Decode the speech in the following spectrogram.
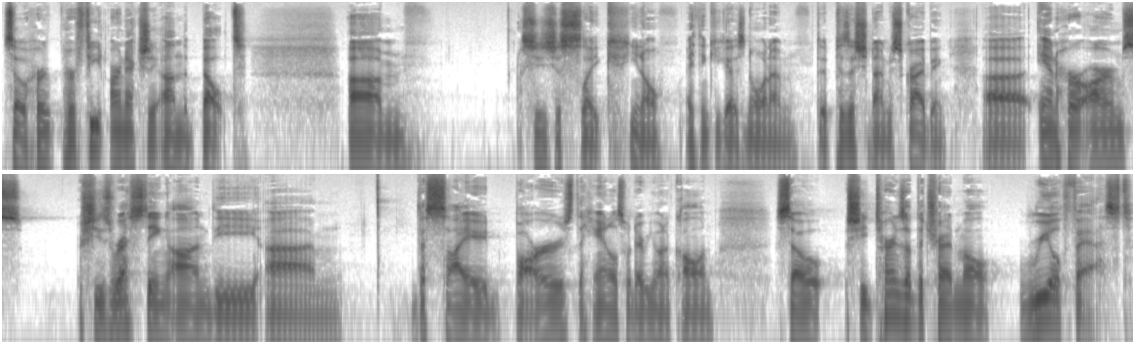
so her her feet aren't actually on the belt. Um, she's just like you know. I think you guys know what I'm the position I'm describing, uh, and her arms. She's resting on the um, the side bars, the handles, whatever you want to call them. So she turns up the treadmill real fast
